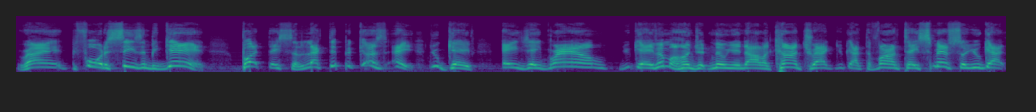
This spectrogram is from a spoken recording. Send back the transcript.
right? Before the season began. But they selected because, hey, you gave AJ Brown, you gave him a hundred million dollar contract. You got DeVonta Smith, so you got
